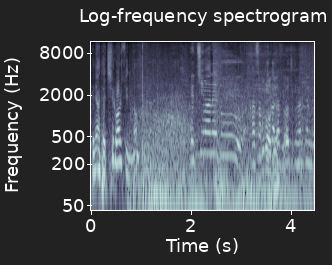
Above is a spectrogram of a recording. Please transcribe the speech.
그냥 대치로 할 수 있나? 배치만 해도 가성비가 다 어디였어? 밀어주긴 할 텐데.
